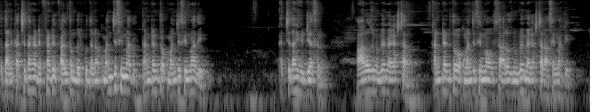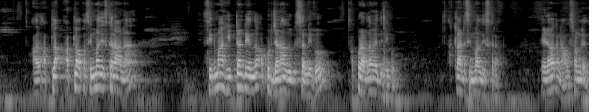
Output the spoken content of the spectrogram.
సో దానికి ఖచ్చితంగా డెఫినెట్గా ఫలితం దొరుకుతుందని ఒక మంచి సినిమా అది కంటెంట్తో ఒక మంచి సినిమా అది ఖచ్చితంగా హిట్ చేస్తారు. ఆ రోజు నువ్వే మెగాస్టార్ కంటెంట్తో ఒక మంచి సినిమా వస్తే ఆ రోజు నువ్వే మెగాస్టార్ ఆ సినిమాకి. అట్లా అట్లా ఒక సినిమా తీసుకురా అన్న సినిమా హిట్ అంటే ఏందో అప్పుడు జనాలు చూపిస్తారు నీకు. అప్పుడు అర్థమైంది నీకు. అట్లాంటి సినిమాలు తీసుకురా. ఏడవకన్నా అవసరం లేదు.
